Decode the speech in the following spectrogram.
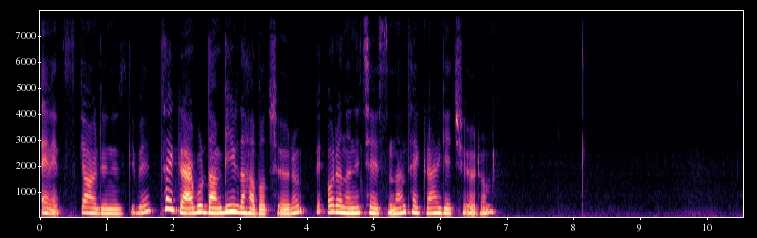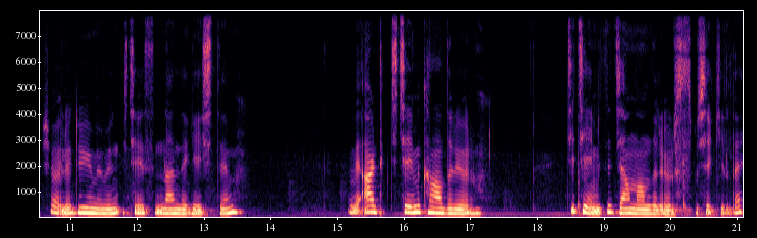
Evet gördüğünüz gibi tekrar buradan bir daha batıyorum ve oranın içerisinden tekrar geçiyorum. Şöyle düğümümün içerisinden de geçtim. Ve artık çiçeğimi kaldırıyorum. Çiçeğimizi canlandırıyoruz bu şekilde.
